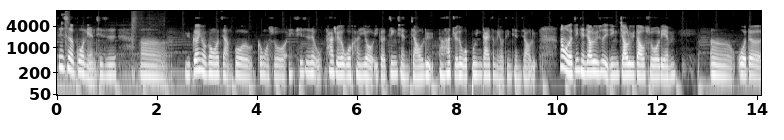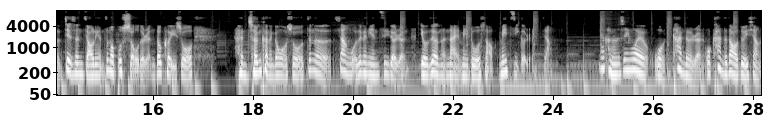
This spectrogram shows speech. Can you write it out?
这次的过年，其实嗯，宇根有跟我讲过，跟我说，哎，其实他觉得我很有一个金钱焦虑，然后他觉得我不应该这么有金钱焦虑。那我的金钱焦虑是已经焦虑到说，连嗯，我的健身教练这么不熟的人都可以说。很诚恳的跟我说，真的像我这个年纪的人，有这个能耐没多少，没几个人这样。那可能是因为我看的人，我看得到的对象，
